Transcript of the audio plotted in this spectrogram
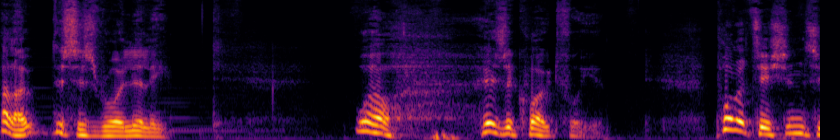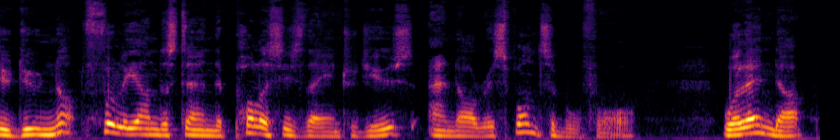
Hello, this is Roy Lilly. Well, here's a quote for you. Politicians who do not fully understand the policies they introduce and are responsible for will end up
